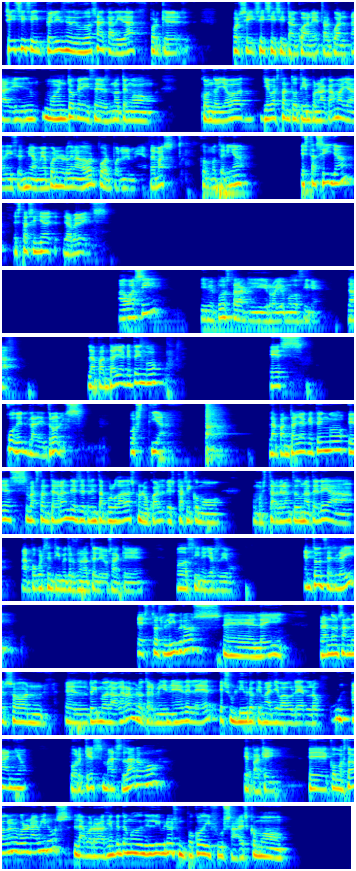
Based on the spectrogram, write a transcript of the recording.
Sí, sí, sí, pelis de dudosa calidad, porque. Pues sí, sí, sí, sí, tal cual, ¿eh? Tal cual. Hay un momento que dices, no tengo. Cuando llevas tanto tiempo en la cama, ya dices, mira, me voy a poner el ordenador por ponerme. Además, como tenía esta silla, esta silla, ya veréis. Hago así y me puedo estar aquí rollo modo cine. La, la pantalla que tengo es. Joder, la de Trolls. Hostia. La pantalla que tengo es bastante grande, es de 30 pulgadas, con lo cual es casi como, como estar delante de una tele a, pocos centímetros de una tele. O sea que modo cine, ya os digo. Entonces leí estos libros, eh, leí Brandon Sanderson, El ritmo de la guerra, me lo terminé de leer. Es un libro que me ha llevado a leerlo un año porque es más largo que para qué. Eh, como estaba con el coronavirus, la valoración que tengo del libro es un poco difusa. Es como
